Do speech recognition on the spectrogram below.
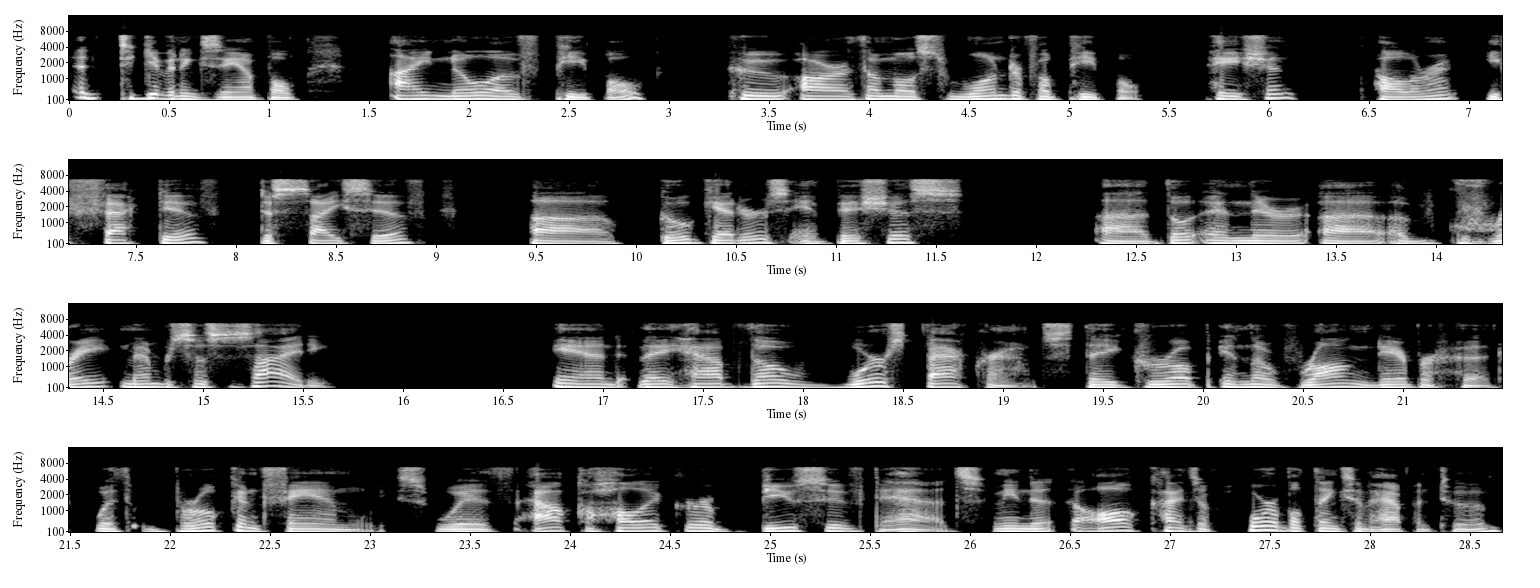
And to give an example, I know of people who are the most wonderful people patient, tolerant, effective, decisive, uh, go getters, ambitious, uh, and they're uh, great members of society. And they have the worst backgrounds. They grew up in the wrong neighborhood with broken families, with alcoholic or abusive dads. I mean, all kinds of horrible things have happened to them,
